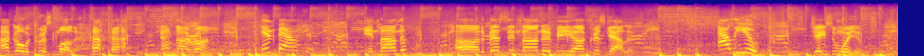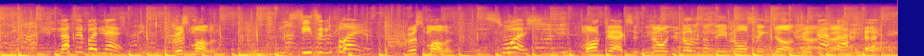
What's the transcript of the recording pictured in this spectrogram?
I'll go with Chris Mullin. That's ironic. Inbounder. Inbounder? Uh, the best inbounder would be uh, Chris Gallen. Alley oop. Jayson Williams. Nothing but net. Chris Mullin. Seasoned player. Chris Mullin. Swoosh. Mark Jackson. You know, you notice I'm naming all St. John's guys, right?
